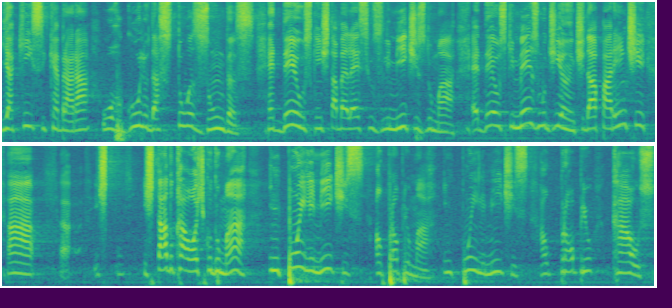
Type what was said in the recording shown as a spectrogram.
e aqui se quebrará o orgulho das tuas ondas. É Deus quem estabelece os limites do mar. É Deus que, mesmo diante da aparente ah, ah, estado caótico do mar, impõe limites ao próprio mar, impõe limites ao próprio caos,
